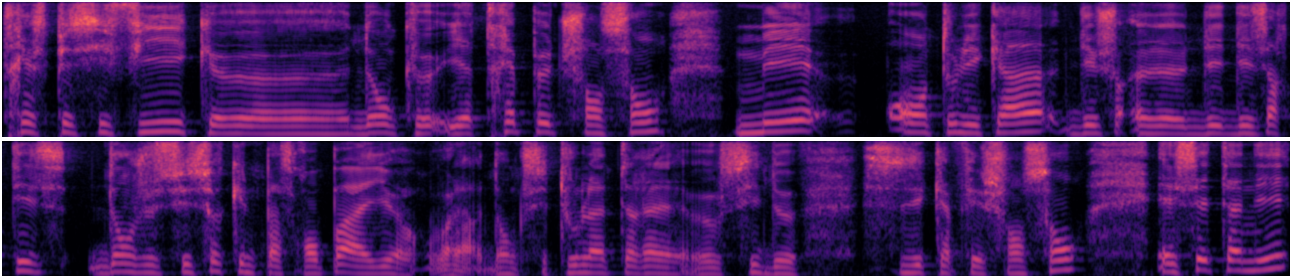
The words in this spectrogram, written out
très spécifiques donc il y a très peu de chansons mais en tous les cas euh, des, des, artistes dont je suis sûr qu'ils ne passeront pas ailleurs. Voilà, donc c'est tout l'intérêt aussi de ces cafés chansons. Et cette année,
